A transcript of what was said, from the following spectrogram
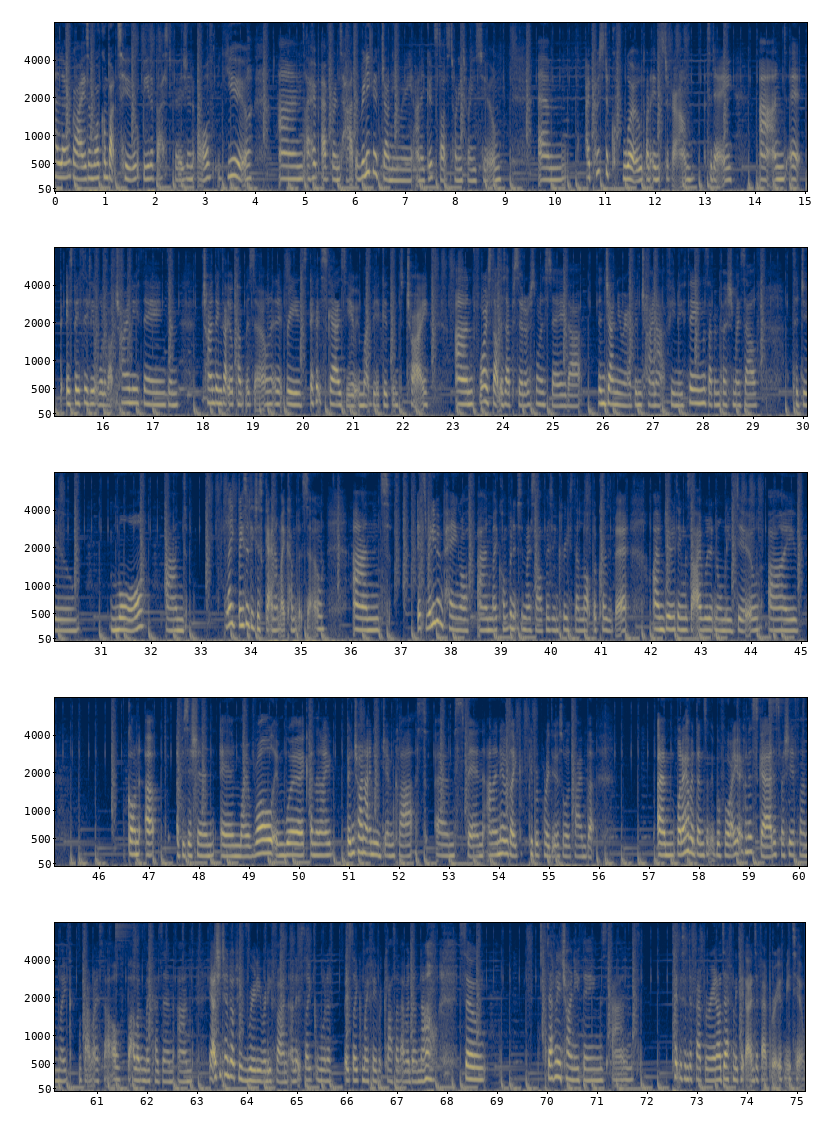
Hello, guys, and welcome back to Be the Best Version of You. And I hope everyone's had a really good January and a good start to 2022. Um, I posted a quote on Instagram today, and it is basically all about trying new things and trying things out your comfort zone. And it reads, If it scares you, it might be a good thing to try. And before I start this episode, I just want to say that in January, I've been trying out a few new things, I've been pushing myself to do more and like basically just getting out my comfort zone. And it's really been paying off and my confidence in myself has increased a lot because of it. I'm doing things that i wouldn't normally do. I've gone up a position in my role in work and then i've been trying out a new gym class um, spin. And i know like people probably do this all the time but um, when I haven't done something before, I get kind of scared, especially if I'm like by myself. But I went with my cousin, and it actually turned out to be really, really fun. And it's like one of it's like my favorite class I've ever done now. So definitely try new things and take this into February, and I'll definitely take that into February with me too.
